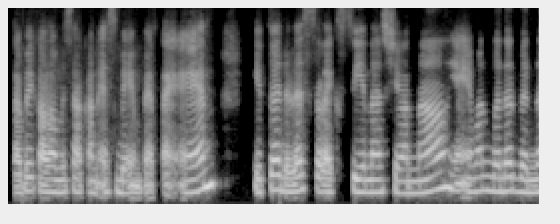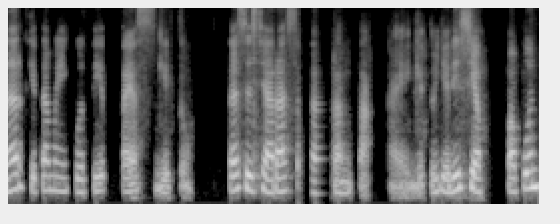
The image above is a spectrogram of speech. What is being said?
tapi kalau misalkan SBMPTN itu adalah seleksi nasional yang emang benar-benar kita mengikuti tes gitu tes secara serentak kayak gitu jadi siapa pun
